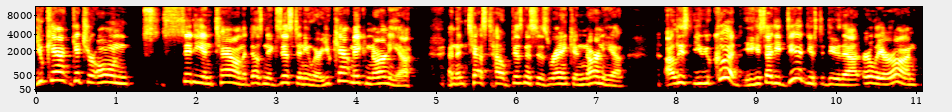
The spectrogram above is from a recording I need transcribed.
You can't get your own city and town that doesn't exist anywhere. You can't make Narnia and then test how businesses rank in Narnia. At least you, you could. He said he did used to do that earlier on,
